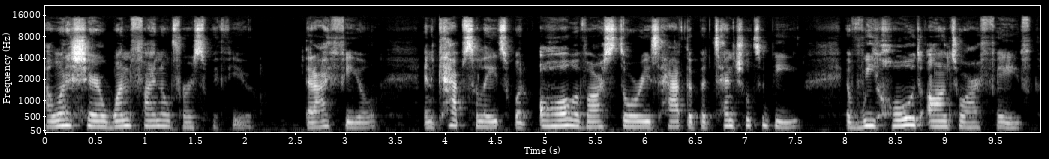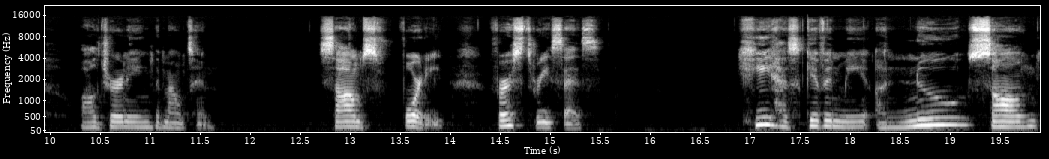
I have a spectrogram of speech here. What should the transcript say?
I want to share one final verse with you that I feel encapsulates what all of our stories have the potential to be if we hold on to our faith while journeying the mountain. Psalms 40, verse 3 says, He has given me a new song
